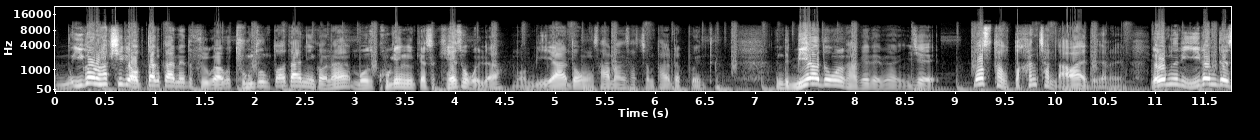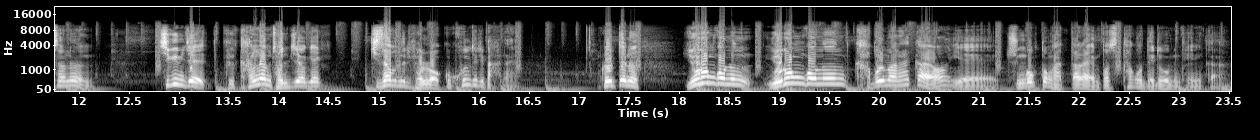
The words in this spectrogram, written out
뭐 이건 확실히 업단감에도 불구하고 둥둥 떠다니거나 뭐 고객님께서 계속 올려요. 뭐 미아동 44,800포인트. 근데 미아동을 가게 되면 이제 버스 타고 또 한참 나와야 되잖아요. 여러분들이 이런 데서는 지금 이제 그 강남 전 지역에 기사분들이 별로 없고 콜들이 많아요. 그럴 때는 요런 거는 요런 거는 가볼만 할까요? 예. 중곡동 갔다가 엠버스 타고 내려오면 되니까.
